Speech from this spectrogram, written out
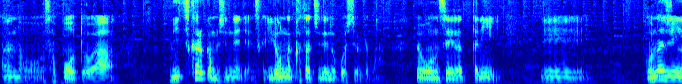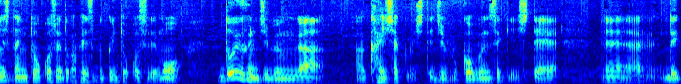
あのサポートが見つかるかもしれないじゃないですか。いろんな形で残しておけば。音声だったり、えー、同じインスタに投稿するとかフェイスブックに投稿するでもどういうふうに自分が解釈して自己分析して、えー、で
